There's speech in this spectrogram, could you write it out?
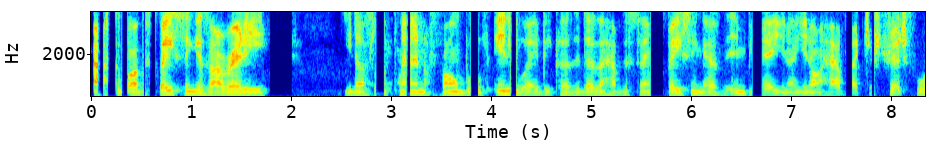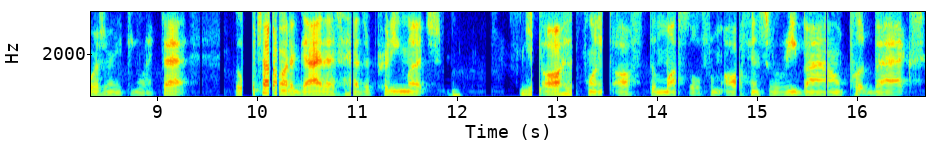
basketball, the spacing is already, you know, it's like playing in a phone booth anyway because it doesn't have the same spacing as the NBA. You know, you don't have like your stretch fours or anything like that. But we're talking about a guy that has to pretty much get all his points off the muscle from offensive rebound, putbacks.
